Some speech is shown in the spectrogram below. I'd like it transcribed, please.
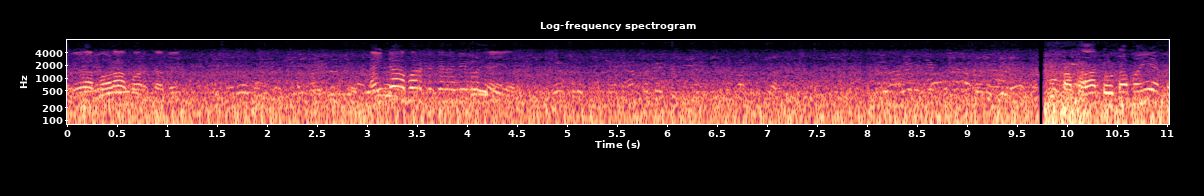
ਇਹਦਾ ਬੜਾ ਫ਼ਰਕ ਆ ਬਈ ਇੰਨਾ ਫ਼ਰਕ ਕਿਵੇਂ ਨਿਕਲ ਗਿਆ ਯਾਰ ਆ ਟੋਟਾ ਪਾਈ ਇੱਕ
